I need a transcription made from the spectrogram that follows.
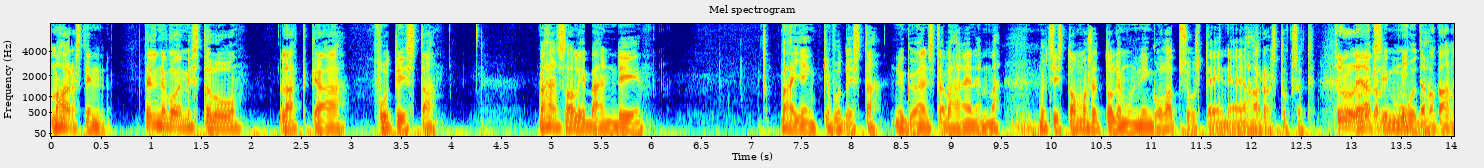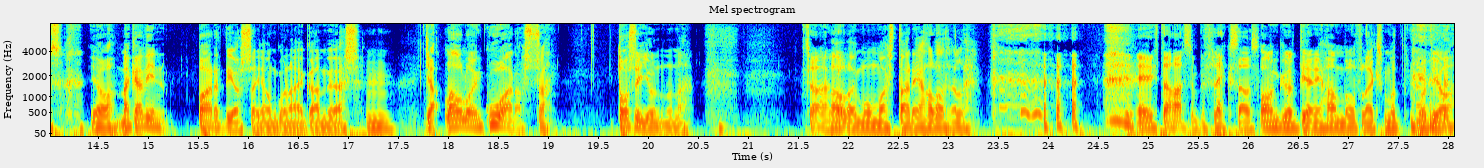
mä harrastin telinevoimistelua, lätkää, futista, vähän salibändiä, vähän jenkkifutista, nykyään sitä vähän enemmän. Mm. Mutta siis tommoset oli mun niinku lapsuusteiniä ja harrastukset. Sulla oli Oliko aika muuta? kans. Joo, mä kävin partiossa jonkun aikaa myös. Mm. Ja lauloin kuorossa, tosi junnuna. Lauloin muun muassa Tarja Haloselle. Ei yhtään hassumpi flexaus. on kyllä pieni humble flex, mutta mut joo.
